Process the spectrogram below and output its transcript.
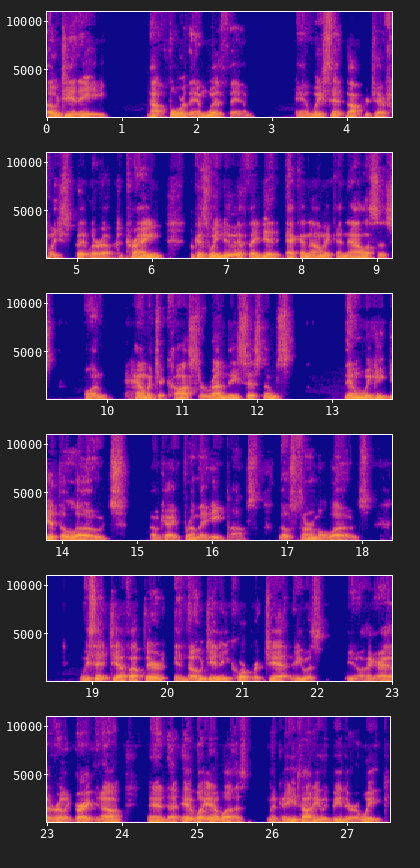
OG&E, not for them, with them. And we sent Dr. Jeffrey Spitler up to train because we knew if they did economic analysis on how much it costs to run these systems, then we could get the loads, okay, from the heat pumps, those thermal loads. We sent Jeff up there in the OG&E corporate jet, and he was, you know, I think that was really great, you know, and uh, it, well it was okay. He thought he would be there a week.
